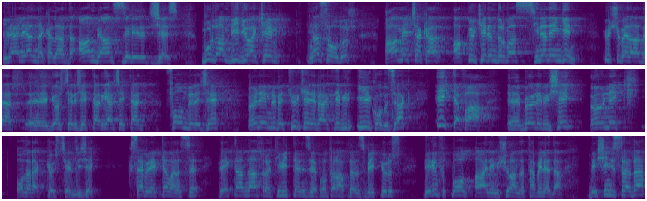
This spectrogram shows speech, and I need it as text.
ilerleyen dakikalarda an be an sizlere ileteceğiz. Buradan video hakem nasıl olur? Ahmet Çakar, Abdülkerim Durmaz, Sinan Engin. Üçü beraber e, gösterecekler. Gerçekten son derece önemli ve Türkiye'de belki de bir ilk olacak. İlk defa e, böyle bir şey örnek olarak gösterilecek. Kısa bir reklam arası. Reklamdan sonra tweetlerinizi ve fotoğraflarınızı bekliyoruz. Derin futbol alemi şu anda tabelada 5. sırada.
